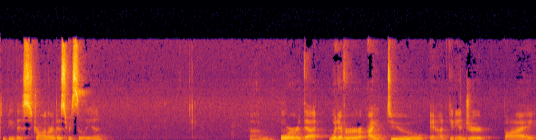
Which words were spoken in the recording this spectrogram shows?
to be this strong or this resilient. Um, or that whatever I do and get injured by,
